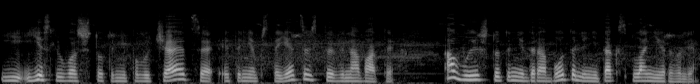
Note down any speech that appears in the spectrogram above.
и если у вас что-то не получается, это не обстоятельства виноваты, а вы что-то не доработали, не так спланировали.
